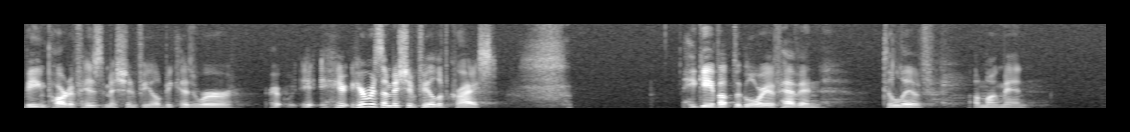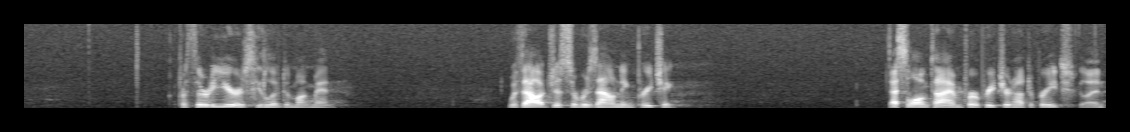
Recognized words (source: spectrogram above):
being part of his mission field because we're here, here was the mission field of Christ. He gave up the glory of heaven to live among men. For 30 years, he lived among men without just a resounding preaching. That's a long time for a preacher not to preach, Glenn.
